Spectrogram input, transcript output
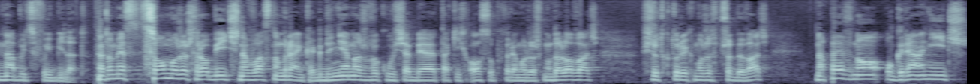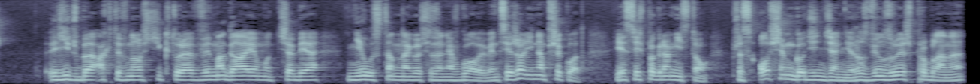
nabyć swój bilet. Natomiast co możesz robić na własną rękę, gdy nie masz wokół siebie takich osób, które możesz modelować, wśród których możesz przebywać? Na pewno ogranicz liczbę aktywności, które wymagają od ciebie nieustannego siedzenia w głowie. Więc jeżeli na przykład jesteś programistą, przez 8 godzin dziennie rozwiązujesz problemy,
